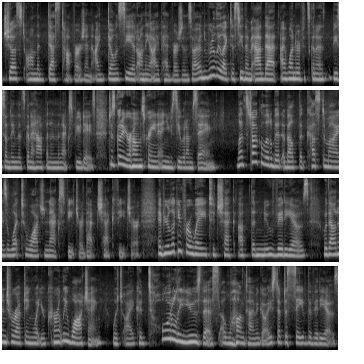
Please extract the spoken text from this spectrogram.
just on the desktop version. I don't see it on the iPad version. So I would really like to see them add that. I wonder if it's going to be something that's going to happen in the next few days. Just go to your home screen and you can see what I'm saying. Let's talk a little bit about the customize what to watch next feature, that check feature. If you're looking for a way to check up the new videos without interrupting what you're currently watching, which I could totally use this a long time ago, I used to have to save the videos.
